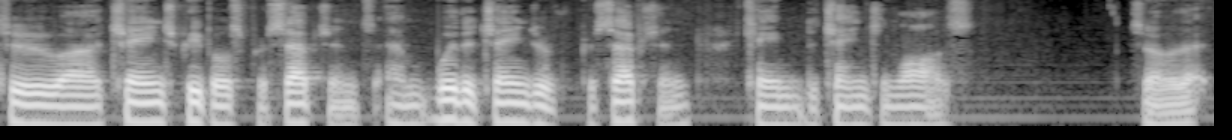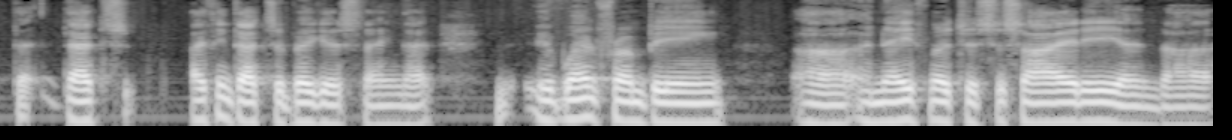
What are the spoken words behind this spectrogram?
to uh, change people's perceptions. And with the change of perception came the change in laws. So that, that that's I think that's the biggest thing that it went from being uh, anathema to society and uh,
